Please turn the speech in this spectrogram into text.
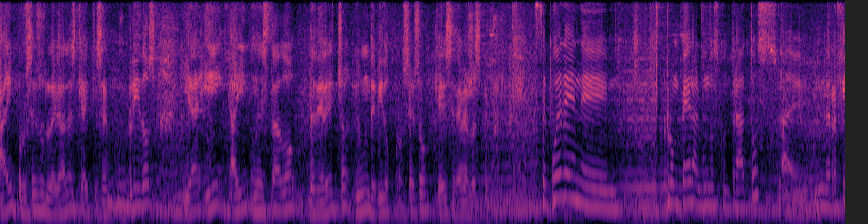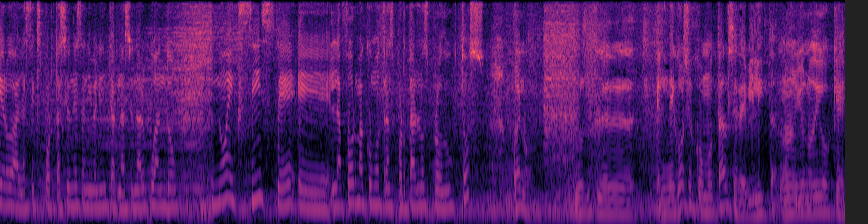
hay procesos legales que hay que ser cumplidos y hay, hay, un Estado de Derecho y un debido proceso que se debe respetar. ¿Se pueden eh, romper algunos contratos? Eh, me refiero a las exportaciones a nivel internacional cuando no existe eh, la forma como transportar los productos. Bueno, el, negocio como tal se debilita. ¿no? Yo no digo que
